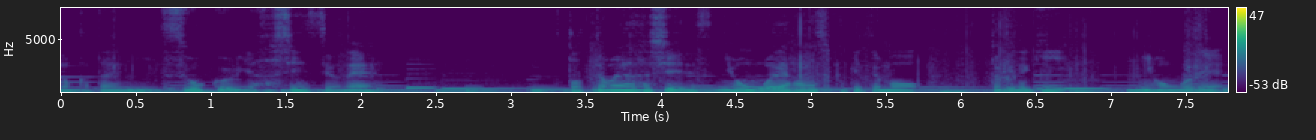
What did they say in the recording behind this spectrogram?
の方にすごく優しいんですよね。とっても優しいです。日本語で話しかけても時々日本語で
